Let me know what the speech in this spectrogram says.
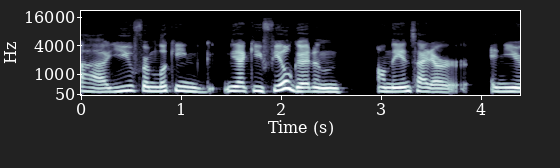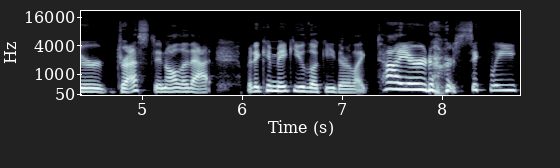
uh, you from looking like you feel good and on the inside or and you're dressed and all of that, but it can make you look either like tired or sickly.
